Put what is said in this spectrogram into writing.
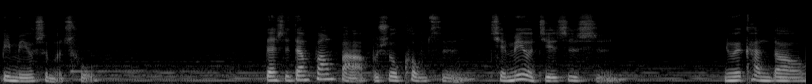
并没有什么错。但是，当方法不受控制且没有节制时，你会看到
